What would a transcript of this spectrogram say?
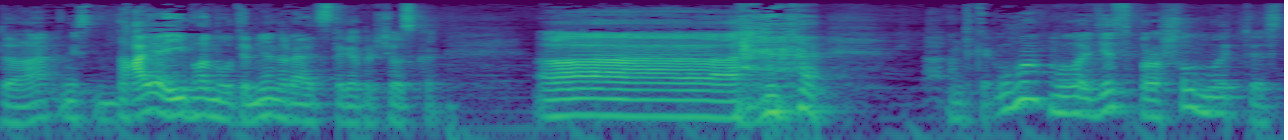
да. Да, я ебанутый, мне нравится такая прическа. А, Она такая, о, молодец, прошел мой тест.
